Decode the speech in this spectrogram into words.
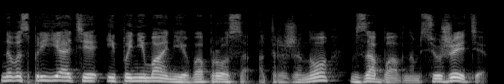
на восприятие и понимание вопроса отражено в забавном сюжете.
